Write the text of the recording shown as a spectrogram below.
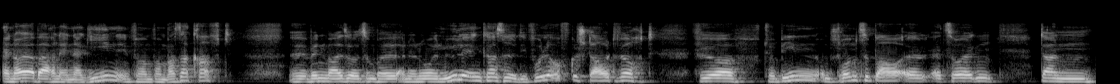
erneuerbaren Energien in Form von Wasserkraft. Äh, wenn also zum Beispiel an der neuen Mühle in Kassel die Fulle aufgestaut wird für Turbinen, um Strom zu äh, erzeugen, dann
